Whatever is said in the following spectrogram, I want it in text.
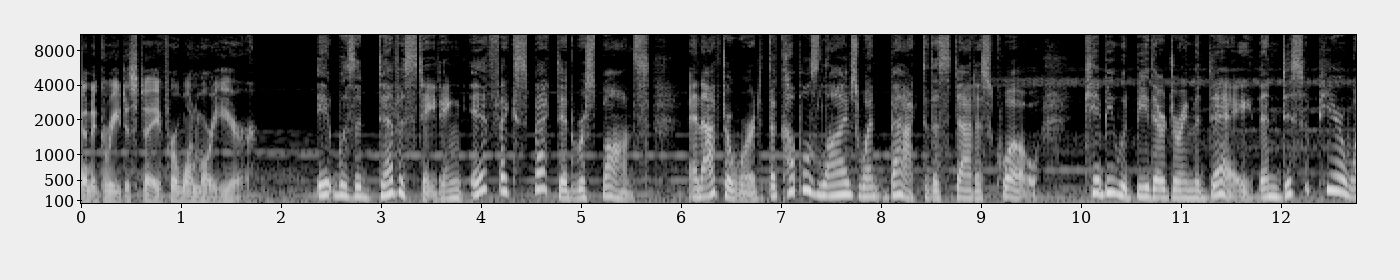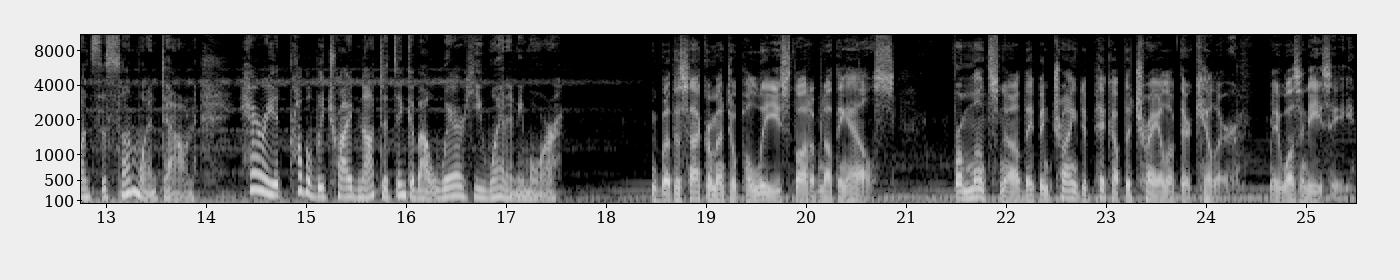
and agree to stay for one more year. It was a devastating, if expected, response, and afterward, the couple's lives went back to the status quo. Kibbe would be there during the day, then disappear once the sun went down. Harriet probably tried not to think about where he went anymore. But the Sacramento police thought of nothing else. For months now, they've been trying to pick up the trail of their killer. It wasn't easy.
